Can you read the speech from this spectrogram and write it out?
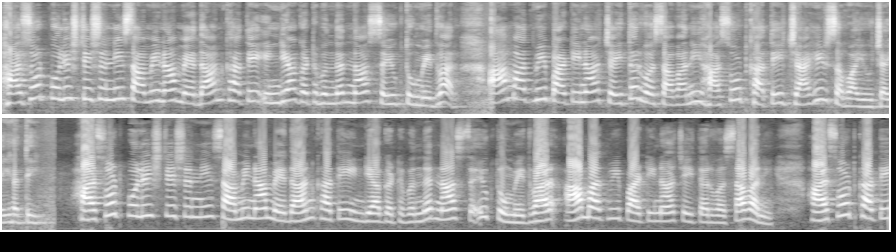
હાસોટ પોલીસ સ્ટેશનની સામેના મેદાન ખાતે ઇન્ડિયા ગઠબંધનના સંયુક્ત ઉમેદવાર આમ આદમી પાર્ટીના ચૈતર વસાવાની હાસોટ ખાતે જાહેર સભા યોજાઈ હતી. હાસોટ પોલીસ સ્ટેશનની સામેના મેદાન ખાતે ઇન્ડિયા ગઠબંધનના સંયુક્ત ઉમેદવાર આમ આદમી પાર્ટીના ચૈતર વસાવાની હાસોટ ખાતે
